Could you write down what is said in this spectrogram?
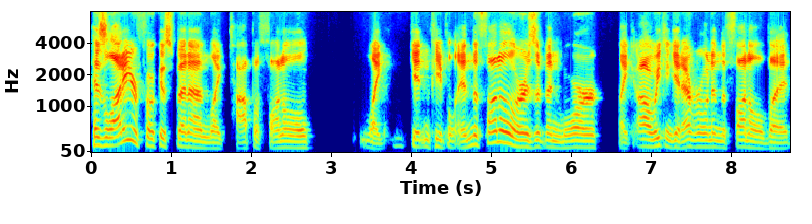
Has a lot of your focus been on like top of funnel, like getting people in the funnel, or has it been more like, oh, we can get everyone in the funnel, but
